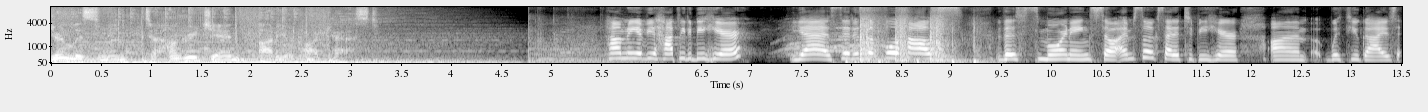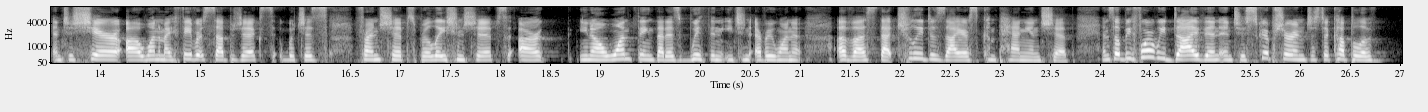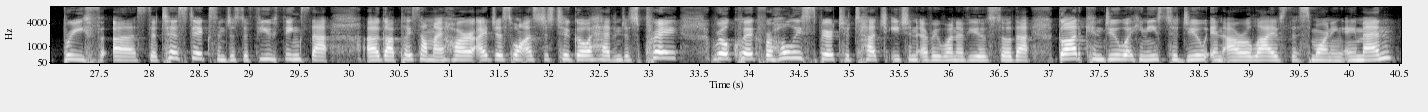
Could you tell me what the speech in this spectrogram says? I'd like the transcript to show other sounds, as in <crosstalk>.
You're listening to Hungry Gen audio podcast. How many of you happy to be here? Yes, it is a full house this morning. So I'm so excited to be here um, with you guys and to share uh, one of my favorite subjects, which is friendships, relationships, our you know, one thing that is within each and every one of us that truly desires companionship. And so before we dive in into scripture and just a couple of brief uh, statistics and just a few things that uh, God placed on my heart. I just want us just to go ahead and just pray real quick for Holy Spirit to touch each and every one of you so that God can do what He needs to do in our lives this morning. Amen.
